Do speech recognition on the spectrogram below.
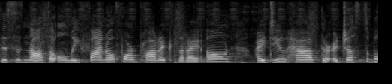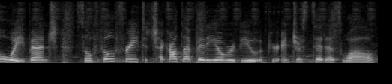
This is not the only Finer Form product that I own. I do have their adjustable weight bench, so feel free to check out that video review if you're interested as well.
